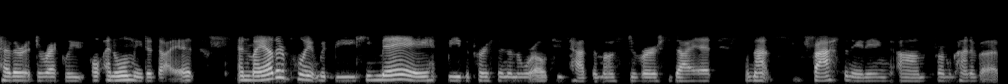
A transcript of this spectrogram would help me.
tether it directly and only to diet. And my other point would be he may be the person in the world who's had the most diverse diet, and that's fascinating um, from kind of a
